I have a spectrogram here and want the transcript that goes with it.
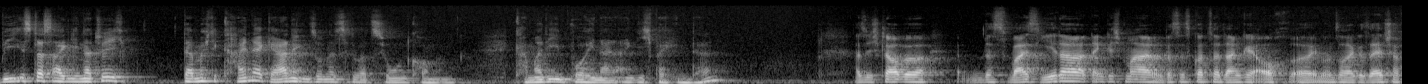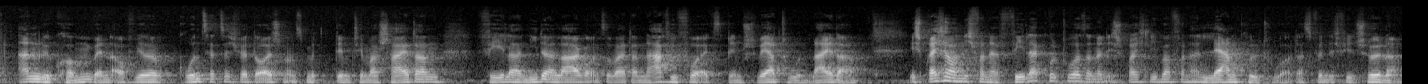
Wie ist das eigentlich? Natürlich, da möchte keiner gerne in so eine Situation kommen. Kann man die im Vorhinein eigentlich verhindern? Also ich glaube, das weiß jeder, denke ich mal, und das ist Gott sei Dank ja auch äh, in unserer Gesellschaft angekommen, wenn auch wir grundsätzlich, wir Deutschen, uns mit dem Thema Scheitern, Fehler, Niederlage und so weiter nach wie vor extrem schwer tun, leider. Ich spreche auch nicht von der Fehlerkultur, sondern ich spreche lieber von der Lernkultur. Das finde ich viel schöner.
